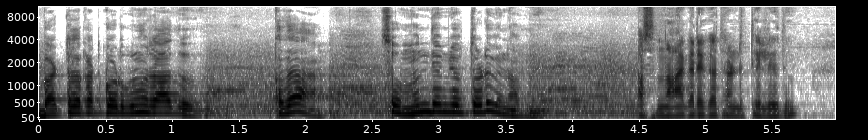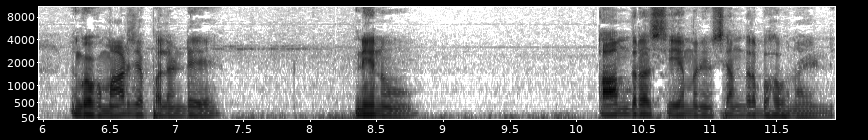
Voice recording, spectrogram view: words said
బట్టలు కట్టుకోవడం రాదు కదా? సో ముందేం చెప్తాడు విన్నాం అసలు నాగరికత అంటే తెలియదు. ఇంకొక మాట చెప్పాలంటే నేను ఆంధ్ర సీఎం అని చంద్రబాబు నాయుడిని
